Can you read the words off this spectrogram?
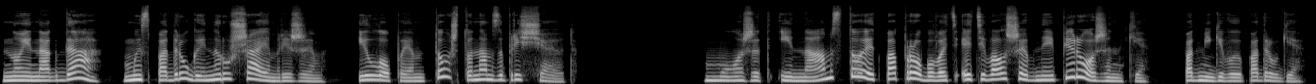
Но иногда мы с подругой нарушаем режим и лопаем то, что нам запрещают. «Может, и нам стоит попробовать эти волшебные пироженки?» — подмигиваю подруге.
